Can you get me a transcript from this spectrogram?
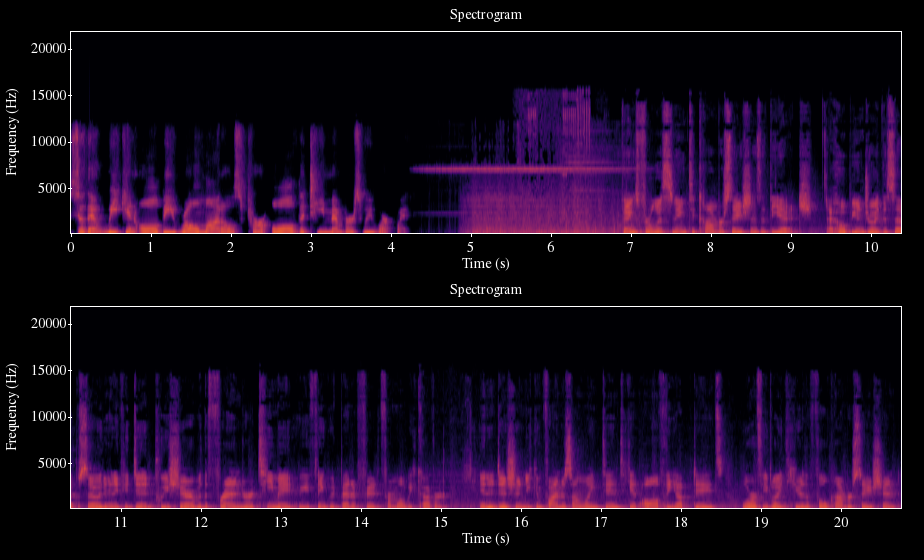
so that we can all be role models for all the team members we work with? Thanks for listening to Conversations at the Edge. I hope you enjoyed this episode, and if you did, please share it with a friend or a teammate who you think would benefit from what we covered. In addition, you can find us on LinkedIn to get all of the updates, or if you'd like to hear the full conversation,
